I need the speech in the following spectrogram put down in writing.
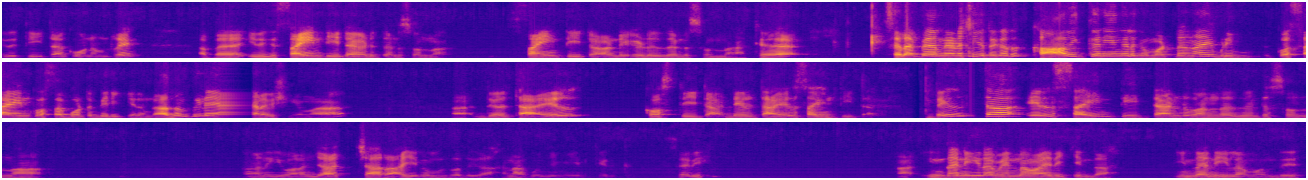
இது டீட்டா கோணம்ன்றேன். அப்ப இதுக்கு சைன் டீட்டா எடுத்தேன்னு சொன்னான் சைன் டீட்டா எடுதுன்னு சொன்னாக்க சில பேர் நினைச்சிட்டு இருக்கிறது காவிக்கணியங்களுக்கு மட்டும்தான் இப்படி சைன் கொசா போட்டு பிரிக்கிறோம். அதுவும் பிழையான விஷயமா? Delta L cos theta delta L sine theta delta L sine டீட்டான்னு வந்ததுன்ட்டு சொன்னா அன்னைக்கு வரைஞ்ச அச்சார் ஆகிரும்ன்றதுக்காக நான் கொஞ்சம் இருக்கு. சரி இந்த நீளம் என்னவா இருக்கின்ற இந்த நீளம் வந்து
